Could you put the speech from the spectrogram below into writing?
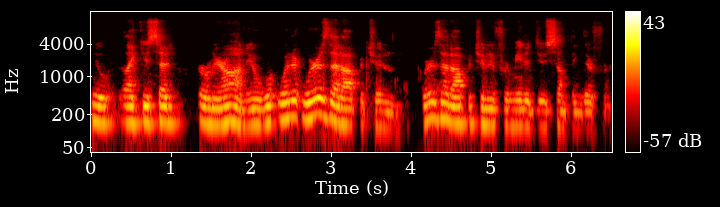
you know, like you said earlier on, you know, what, where is that opportunity? Where is that opportunity for me to do something different?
